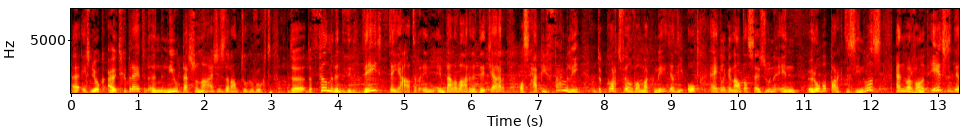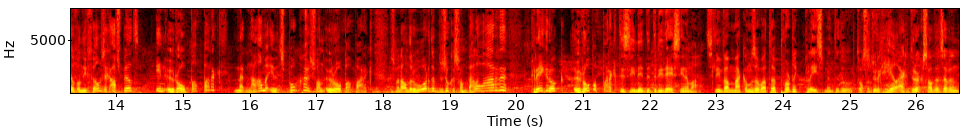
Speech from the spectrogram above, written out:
Eh, is nu ook uitgebreid. Een nieuw personage is eraan toegevoegd. De, de film in het 3D-theater in, in Bellewaarde dit jaar was Happy Family. De kortfilm van Macmedia die ook eigenlijk een aantal seizoenen in Europa Park te zien was. En waarvan het eerste deel van die film zich afspeelt in Europa Park. Met name in het spookhuis van Europa Park. Dus met andere woorden, bezoekers van Bellewaarde kregen ook Europa Park te zien in de 3D-cinema. Slim van Mac om zo wat eh, product placement te doen. Het was natuurlijk heel erg druk. Ze hebben,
